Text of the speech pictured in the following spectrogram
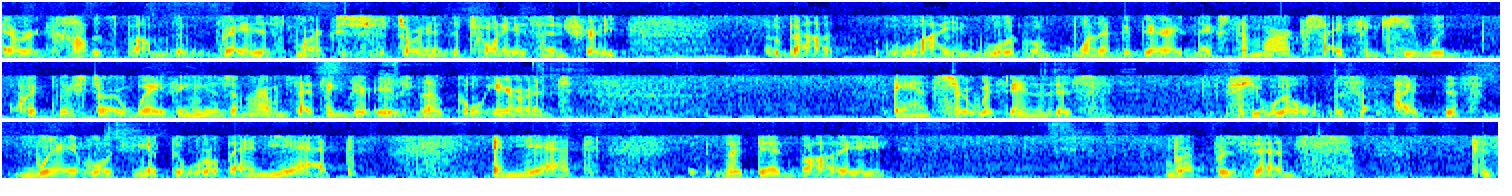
Eric Hobsbawm, the greatest Marxist historian of the 20th century, about why you would want to be buried next to Marx, I think he would quickly start waving his arms. I think there is no coherent answer within this, if you will, this I, this way of looking at the world. And yet, and yet, the dead body represents this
